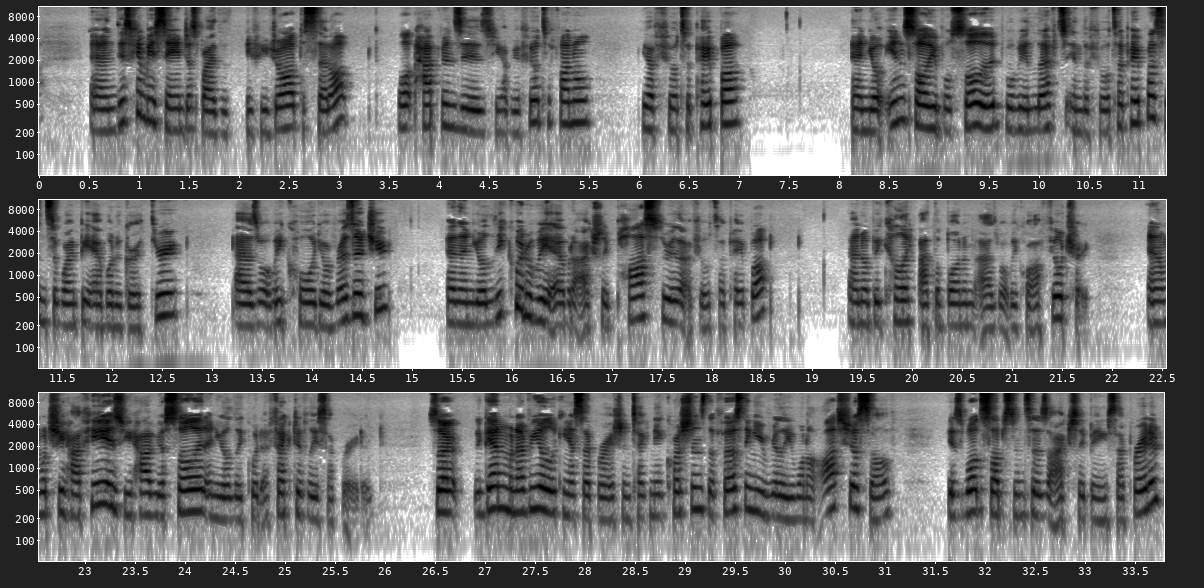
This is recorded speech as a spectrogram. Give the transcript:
And this can be seen just by the, if you draw up the setup, what happens is you have your filter funnel, you have filter paper, and your insoluble solid will be left in the filter paper since it won't be able to go through as what we call your residue. And then your liquid will be able to actually pass through that filter paper and it'll be collected at the bottom as what we call a filtrate. And what you have here is you have your solid and your liquid effectively separated. So again, whenever you're looking at separation technique questions, the first thing you really want to ask yourself is what substances are actually being separated.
